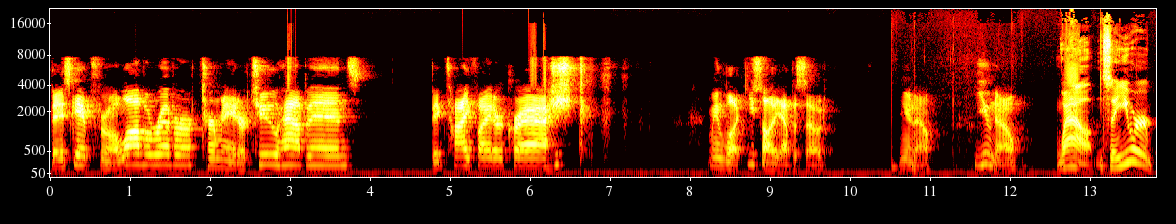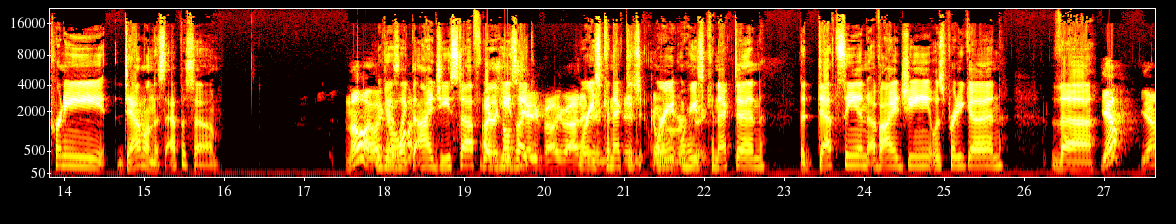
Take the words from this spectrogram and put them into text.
They escape from a lava river. Terminator 2 happens. Big TIE fighter crash. I mean, look, you saw the episode. You know. You know. Wow. So you were pretty down on this episode No, I like because like the IG stuff where he's like any value added where he's in- connected in to- where, he- where he's connected. The death scene of IG was pretty good. The Yeah, yeah.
